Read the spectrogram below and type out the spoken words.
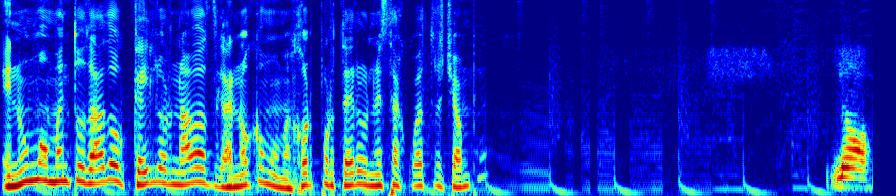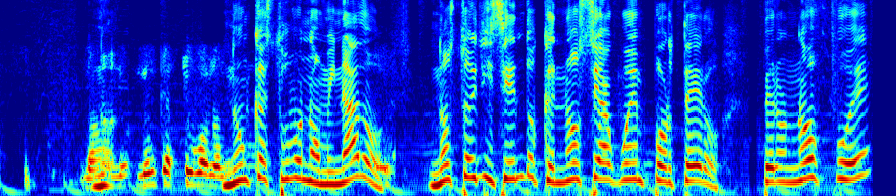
En un momento dado, Keylor Navas ganó como mejor portero en estas cuatro Champions. No, no, No. nu- nunca estuvo... nominado. Nunca estuvo nominado. No estoy diciendo que no sea buen portero, pero no fue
